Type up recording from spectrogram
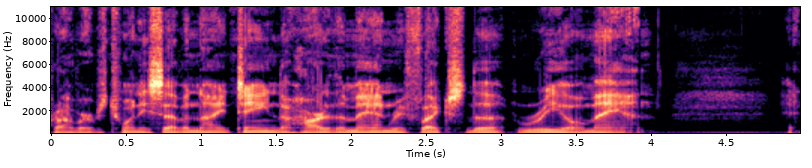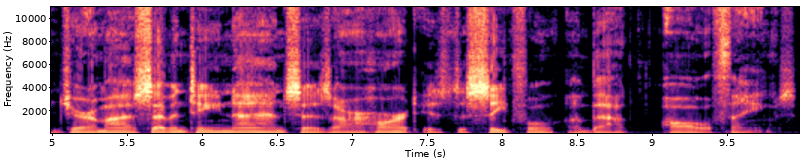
Proverbs 27, 19, the heart of the man reflects the real man. And Jeremiah 17, 9 says, Our heart is deceitful about all things.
